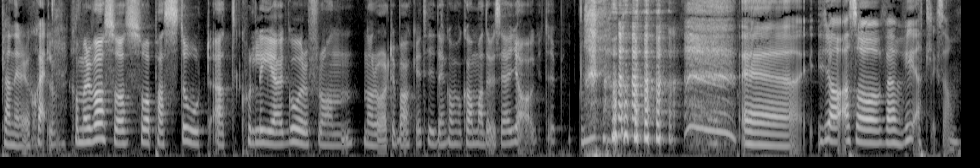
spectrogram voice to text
planera det själv. Kommer det vara så, så pass stort att kollegor från några år tillbaka i tiden kommer få komma, det vill säga jag? Typ. Eh, ja, alltså vem vet liksom.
